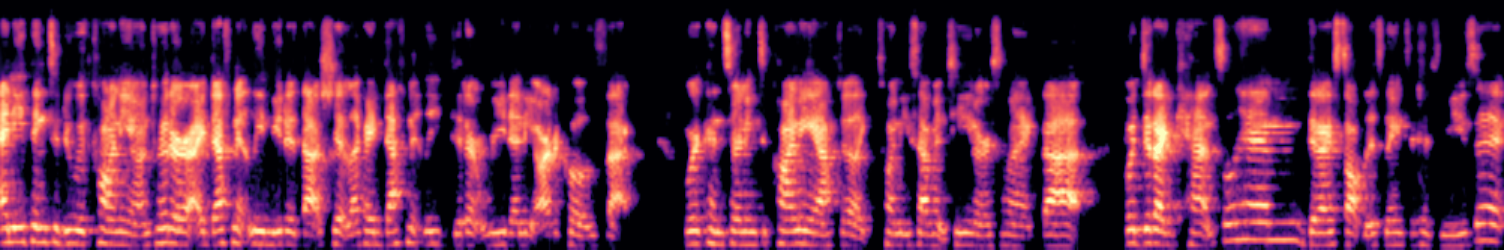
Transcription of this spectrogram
anything to do with Kanye on Twitter, I definitely muted that shit. Like I definitely didn't read any articles that were concerning to Kanye after like 2017 or something like that. But did I cancel him? Did I stop listening to his music?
